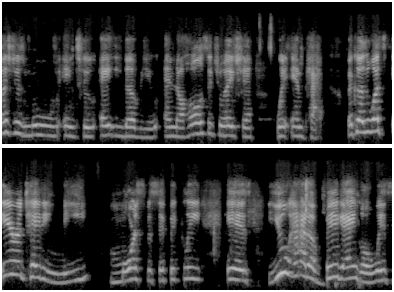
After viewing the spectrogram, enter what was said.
let's just move into AEW and the whole situation with Impact. Because what's irritating me more specifically is you had a big angle with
